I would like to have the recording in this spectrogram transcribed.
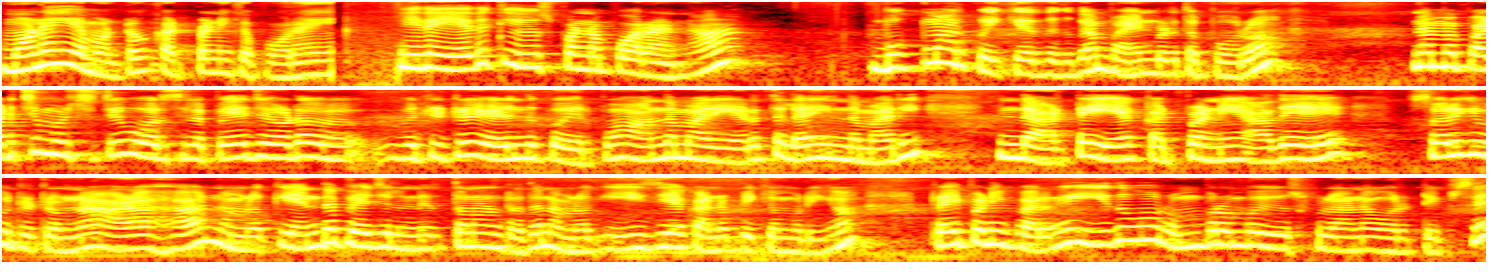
முனையை மட்டும் கட் பண்ணிக்க போகிறேன் இதை எதுக்கு யூஸ் பண்ண போகிறேன்னா புக் மார்க் வைக்கிறதுக்கு தான் பயன்படுத்த போகிறோம் நம்ம படித்து முடிச்சுட்டு ஒரு சில பேஜோடு விட்டுட்டு எழுந்து போயிருப்போம். அந்த மாதிரி இடத்துல இந்த மாதிரி இந்த அட்டையை கட் பண்ணி அதே சொருகி விட்டுட்டோம்னா அழகாக நம்மளுக்கு எந்த பேஜில் நிறுத்தணுன்றதை நம்மளுக்கு ஈஸியாக கண்டுபிடிக்க முடியும். ட்ரை பண்ணி பாருங்கள் இதுவும் ரொம்ப ரொம்ப யூஸ்ஃபுல்லான ஒரு டிப்ஸு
